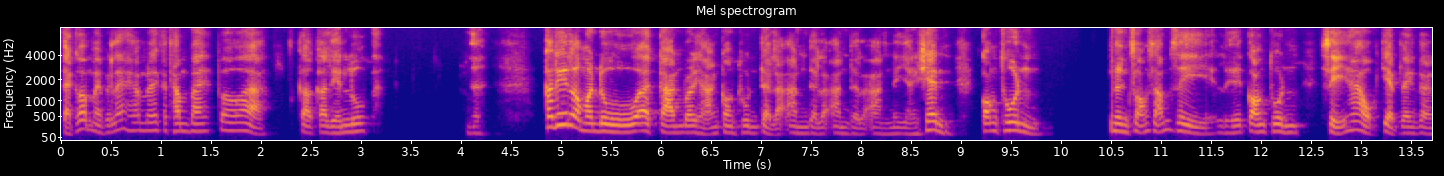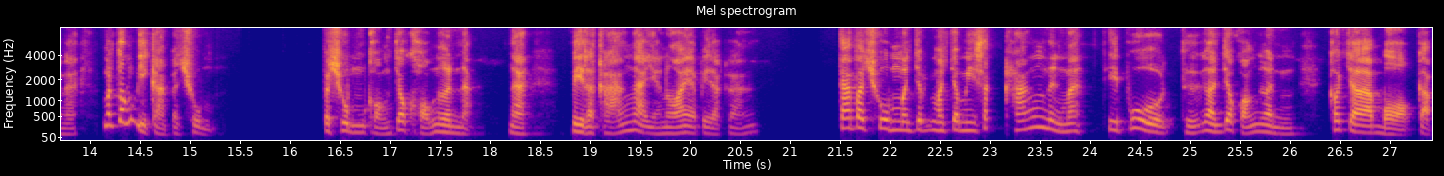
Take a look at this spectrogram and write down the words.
แต่ก็ไม่เป็นไรครับไม่ได้ก็ทำไป เพราะว่าก็ก็เรียนรู้นะคราวนี้เรามาดูว่าการบริหารกองทุนแต่ละอันแต่ละอันแต่ละอันเนี่ยอย่างเช่น กองทุน หนึ่งสองสามสี่หรือกองทุนสี่ห้าหกเจ็ดอะไรต่างๆนะมันต้องมีการประชุม ประชุมของเจ้าของเงินน่ะนะปีละครั้งอะอย่างน้อยอะปีละครั้ง การประชุมมันจะมันจะมีสักครั้งหนึ่งไหมที่ผู้ถือเงินเจ้าของเงินเขาจะบอกกับ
